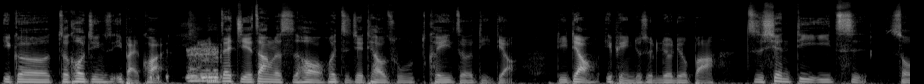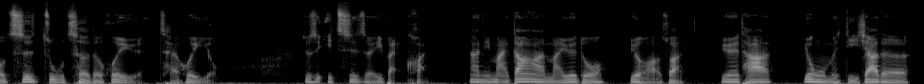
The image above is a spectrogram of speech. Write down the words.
一个折扣金是一百块。你们在结账的时候会直接跳出可以折抵掉，抵掉一瓶就是六六八，只限第一次首次注册的会员才会有，就是一次折一百块。那你买当然买越多越划算，因为它。用我们底下的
